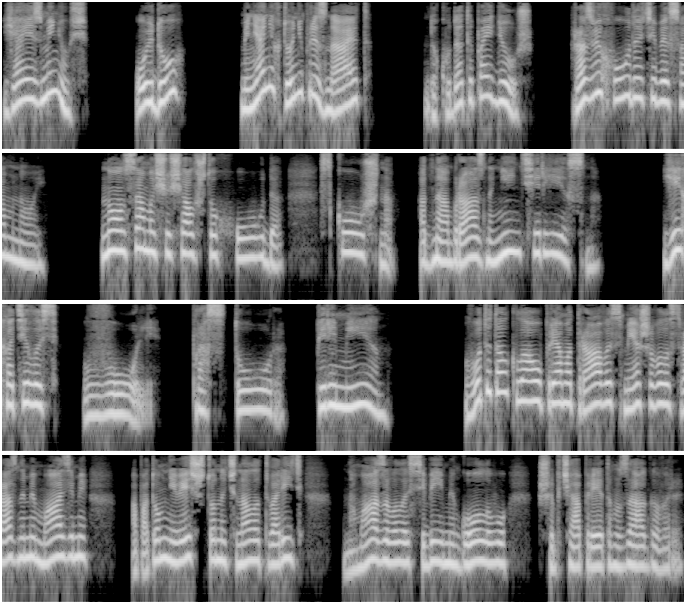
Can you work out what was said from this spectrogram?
«Я изменюсь. Уйду. Меня никто не признает. Да куда ты пойдешь? Разве худо тебе со мной?» Но он сам ощущал, что худо, скучно, однообразно, неинтересно. Ей хотелось воли, простора, перемен. Вот и толкла упрямо травы, смешивала с разными мазями, а потом не весь что начинала творить, намазывала себе ими голову, шепча при этом заговоры.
